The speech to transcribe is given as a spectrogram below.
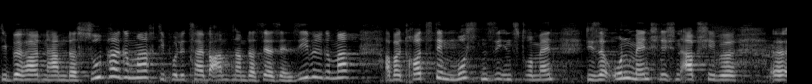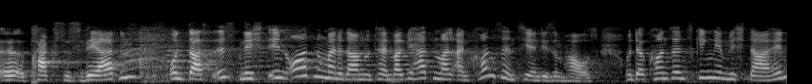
die Behörden haben das super gemacht, die Polizeibeamten haben das sehr sensibel gemacht, aber trotzdem mussten sie Instrument dieser unmenschlichen Abschiebepraxis werden. das ist nicht in Ordnung, meine Damen und Herren, weil wir hatten einmal einen Konsens hier in diesem Haus. Der Konsens ging nämlich dahin,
